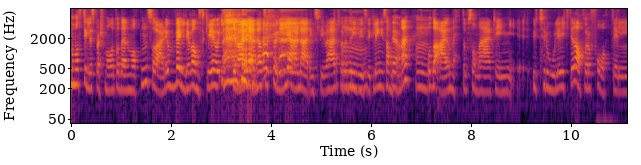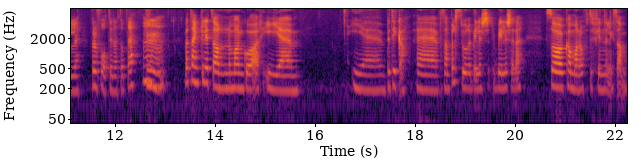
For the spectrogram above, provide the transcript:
når man stiller spørsmålet på den måten, så er det jo veldig vanskelig å ikke være enig at selvfølgelig er næringslivet her for å drive utvikling i samfunnet. Og da er jo nettopp sånne her ting utrolig viktig da, for å få til, for å få til nettopp det. Jeg tenker litt sånn når man går i, eh, i eh, butikker, f.eks. store billigkjeder, så kan man ofte finne liksom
